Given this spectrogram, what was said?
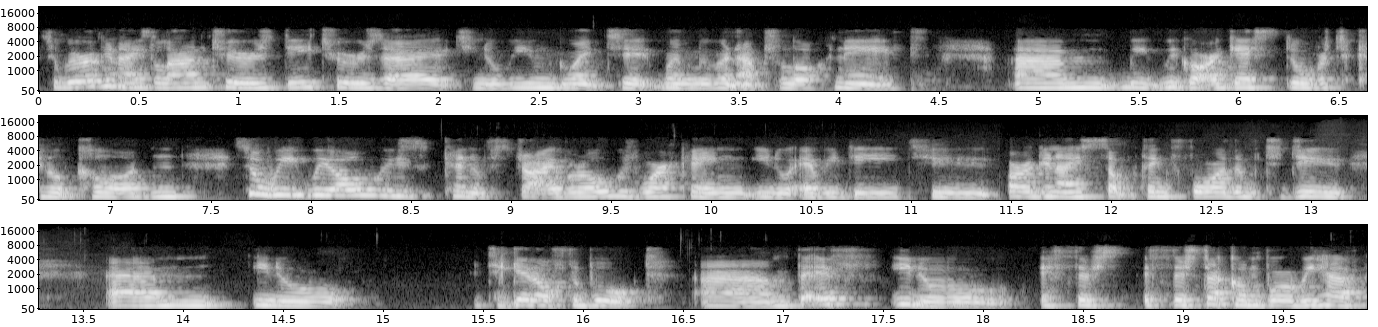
So we organised land tours, day tours out. You know, we even went to when we went up to Loch Ness. Um, we, we got our guests over to Culloden. So we, we always kind of strive, we're always working, you know, every day to organise something for them to do, um, you know, to get off the boat. Um, but if, you know, if they're, if they're stuck on board, we have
